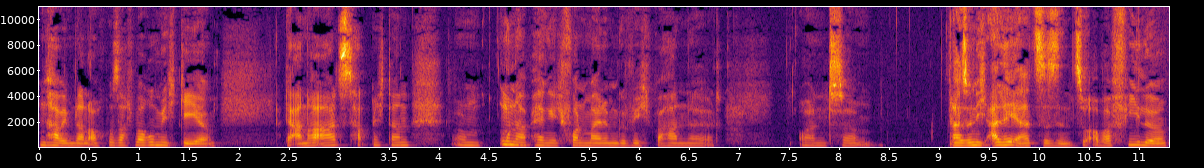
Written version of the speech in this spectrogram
und habe ihm dann auch gesagt, warum ich gehe. Der andere Arzt hat mich dann ähm, unabhängig von meinem Gewicht behandelt. Und ähm, also nicht alle Ärzte sind so, aber viele.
